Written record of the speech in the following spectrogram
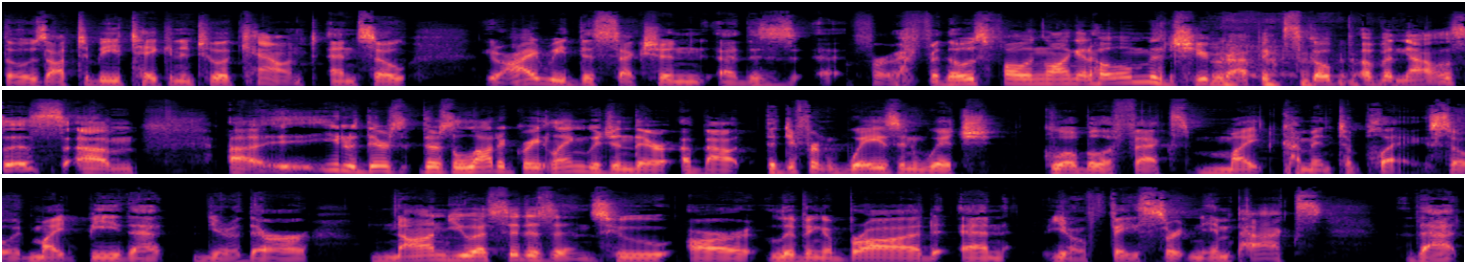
those ought to be taken into account. And so, you know, I read this section. Uh, this is uh, for for those following along at home. The geographic scope of analysis. Um, uh, you know, there's there's a lot of great language in there about the different ways in which global effects might come into play. So it might be that you know there are non-U.S. citizens who are living abroad and you know face certain impacts that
